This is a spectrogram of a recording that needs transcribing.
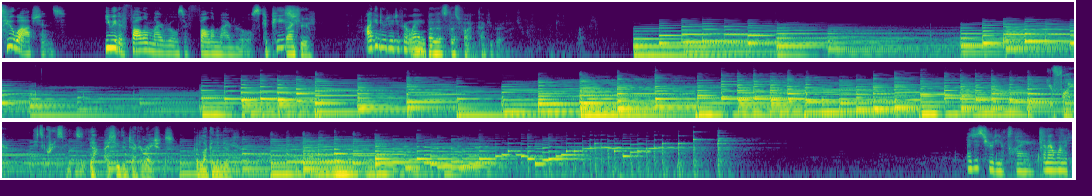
two options. You either follow my rules or follow my rules. Capiche? Thank you. I can do it a different way. No, that's that's fine. Thank you very much. Fired. It's Christmas. Yeah, I see the decorations. Good luck in the new year. I just heard you play, and I wanted.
